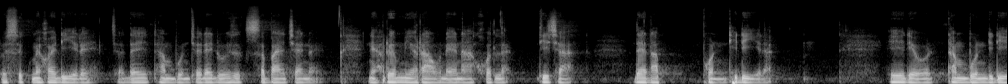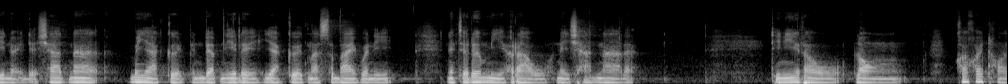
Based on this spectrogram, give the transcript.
รู้สึกไม่ค่อยดีเลย จะได้ทำบุญจะได้รู้สึกสบายใจหน่อยเนี่ยเริ่มมีเราในอนาคตแหละที่จะได้รับผลที่ดีแล้วเฮ้เดี๋ยวทำบุญดีๆหน่อยเดี๋ยวชาติหน้า ไม่อยากเกิดเป็นแบบนี้เลย อยากเกิดมาสบายกว่านี้เนี่ยจะเริ่มมีเราในชาติหน้าแล้ว ทีนี้เราลองค่อยๆถอน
